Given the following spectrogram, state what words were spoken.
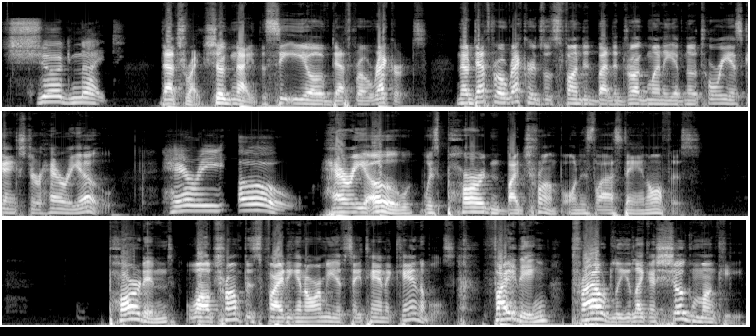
Suge Knight. That's right, Suge Knight, the CEO of Death Row Records. Now, Death Row Records was funded by the drug money of notorious gangster Harry O. Harry O. Harry O was pardoned by Trump on his last day in office. Pardoned while Trump is fighting an army of satanic cannibals, fighting proudly like a shug monkey.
